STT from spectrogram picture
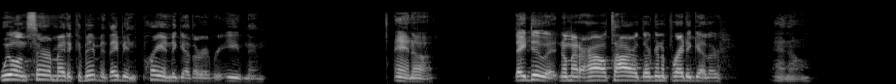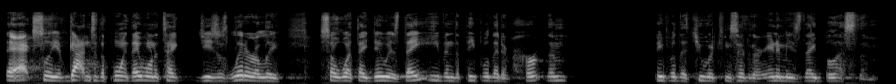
Will and Sarah made a commitment. They've been praying together every evening, and uh, they do it. No matter how tired, they're going to pray together. And um, they actually have gotten to the point they want to take Jesus literally. So what they do is they even the people that have hurt them, people that you would consider their enemies, they bless them.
